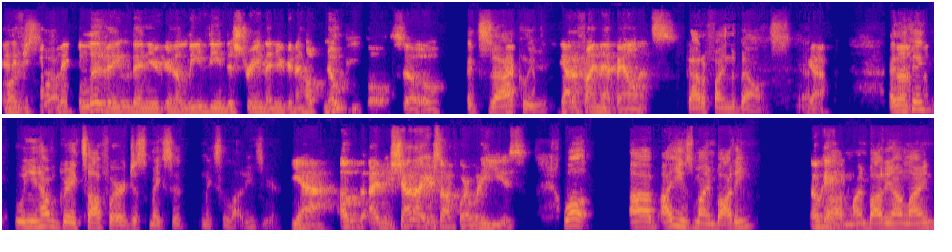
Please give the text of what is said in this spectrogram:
And course, if you don't yeah. make a living, then you're going to leave the industry and then you're going to help no people. So exactly, you got to find that balance. Got to find the balance. Yeah. yeah. And um, I think when you have great software, it just makes it makes it a lot easier. Yeah. Oh, I mean, shout out your software. What do you use? Well, um, I use MindBody. Okay. Uh, MindBody Online.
